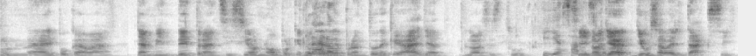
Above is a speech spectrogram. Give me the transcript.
una época también de transición, ¿no? Porque no fue de pronto de que, ah, ya lo haces tú. Y ya sabes. Sino cómo. ya yo usaba el taxi.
